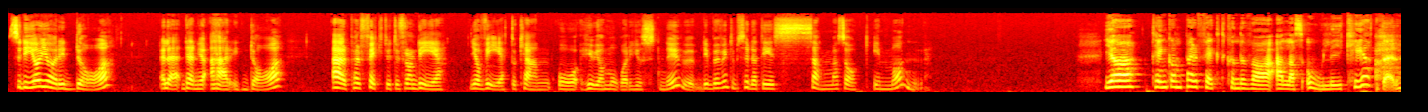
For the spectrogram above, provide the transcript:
Så det jag gör idag, eller den jag är idag, är perfekt utifrån det jag vet och kan och hur jag mår just nu. Det behöver inte betyda att det är samma sak imorgon. Ja, tänk om perfekt kunde vara allas olikheter. Oh.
